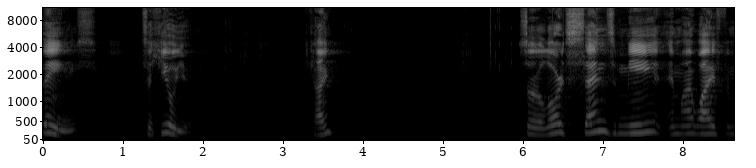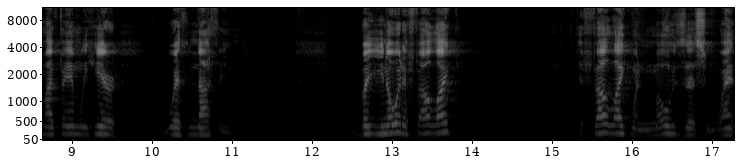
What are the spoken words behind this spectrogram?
things to heal you. Okay? So the Lord sends me and my wife and my family here with nothing. But you know what it felt like? It felt like when Moses went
